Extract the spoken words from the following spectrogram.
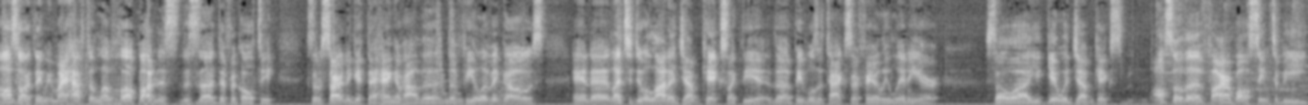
Also, I think we might have to level up on this this uh, difficulty because I'm starting to get the hang of how the the feel of it goes, and uh, it lets you do a lot of jump kicks. Like the the people's attacks are fairly linear, so uh, you get with jump kicks. Also, the fireballs seem to be.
